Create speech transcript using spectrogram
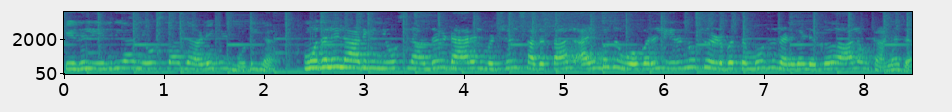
இதில் இந்தியா நியூசிலாந்து அணிகள் மோதின. முதலில் ஆடிய நியூசிலாந்து டேரல் மிச்சல் சதத்தால் ஐம்பது ஓவரில் இருநூற்று எழுபத்தி மூன்று ரன்களுக்கு ஆல் அவுட் ஆனது.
